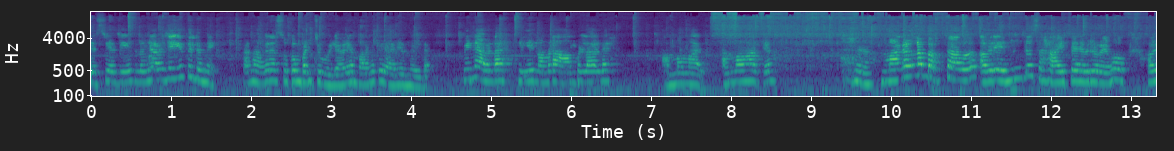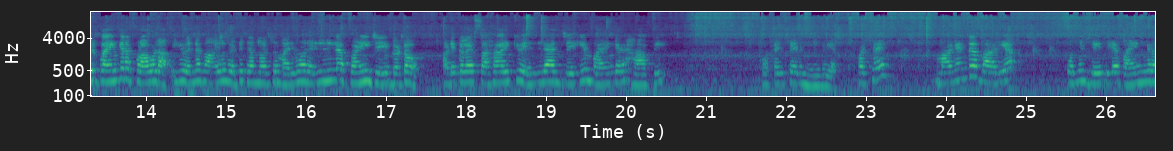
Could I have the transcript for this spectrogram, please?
ജസ്റ്റ് ഞാൻ ചെയ്യത്തില്ല. ഞാൻ അവർ ചെയ്യത്തില്ലെന്നേ. കാരണം അവരെ സുഖം പഠിച്ചു പോയില്ല. അവരെ പറഞ്ഞിട്ട് കാര്യമൊന്നുമില്ല. പിന്നെ അവരുടെ ഈ നമ്മുടെ ആമ്പിള്ളേരുടെ അമ്മമാർ അമ്മമാർക്ക് മകളുടെ ഭർത്താവ് അവരെ എന്ത് സഹായിച്ചാലും അവർ പറയുമോ അവർ ഭയങ്കര പ്രൗഡാ അയ്യോ എന്റെ മകൾ കെട്ടിച്ചേർന്നിടത്ത് മരുമോൻ എല്ലാ പണിയും ചെയ്യും കേട്ടോ. അടുക്കളയെ സഹായിക്കും എല്ലാം ചെയ്യും. ഭയങ്കര ഹാപ്പി പൊട്ടൻഷ്യൽ നീന്തിയ പക്ഷെ മകന്റെ ഭാര്യ ഒന്നും ചെയ്തില്ല. ഭയങ്കര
